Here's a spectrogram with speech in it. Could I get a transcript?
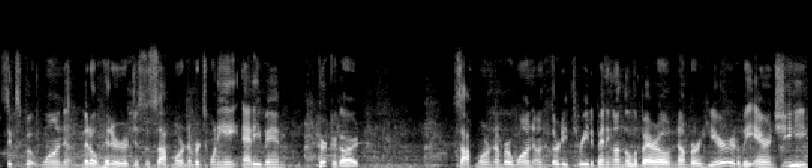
Six foot one middle hitter, just a sophomore. Number 28, Addie Van Kierkegaard. Sophomore number one on 33, depending on the libero number here. It'll be Aaron Sheehy.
